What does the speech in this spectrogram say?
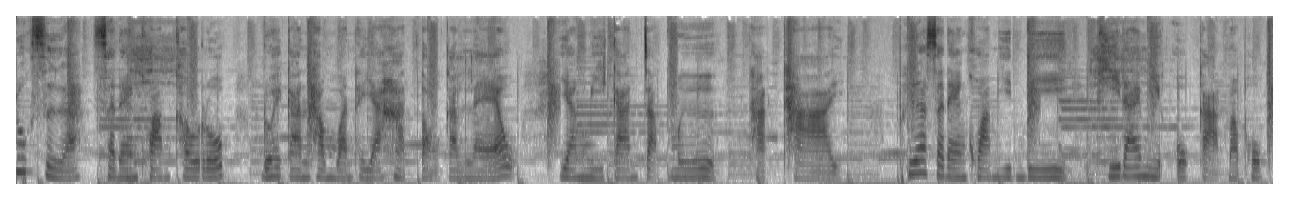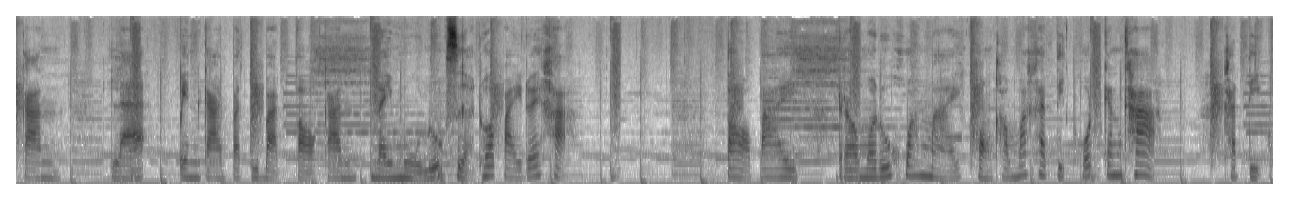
ลูกเสือแสดงความเคารพด้วยการทำวันทยาหัดต่อกันแล้ว ยังมีการจับมือ ทักทาย เพื่อแสดงความยินดีที่ได้มีโอกาสมาพบกัน และเป็นการปฏิบัติต่อกันในหมู่ลูกเสือทั่วไปด้วยค่ะ ต่อไปเรามารู้ความหมายของคำว่าคติพจน์กันค่ะ คติพ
